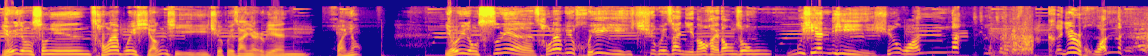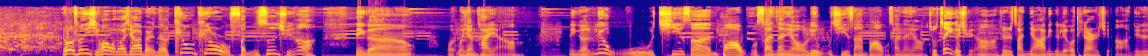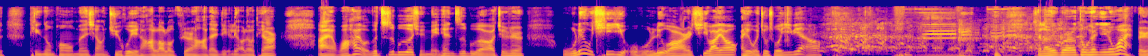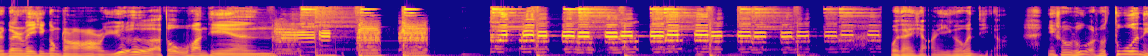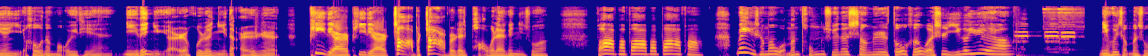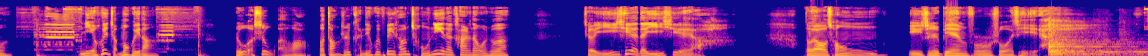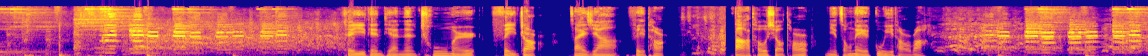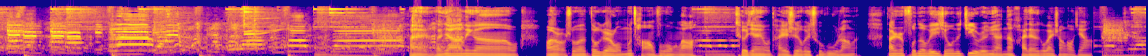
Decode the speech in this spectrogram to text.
有一种声音从来不会响起，却会在你耳边环绕；有一种思念从来不会回忆，却会在你脑海当中无限的循环呢，可劲儿还呢。如果说你喜欢我的话，加本人的 QQ 粉丝群啊，那个我我先看一眼啊。那个六五七三八五三三幺六五七三八五三三幺，就这个群啊，就是咱家那个聊天群啊，就是听众朋友们想聚会啥唠唠嗑啥的，得聊聊天哎，完还有个直播群，每天直播啊，就是五六七九六二七八幺。哎，我就说一遍啊。先来一波豆哥你真坏，本人个人微信公众号娱乐逗翻天。我在想一个问题啊，你说如果说多年以后的某一天，你的女儿或者你的儿子屁颠儿屁颠儿、咋吧咋吧的跑过来跟你说：“爸爸爸爸爸爸，为什么我们同学的生日都和我是一个月呀？”你会怎么说？你会怎么回答？如果是我的话，我当时肯定会非常宠溺的看着他，我说：“这一切的一切呀，都要从……”一只蝙蝠说起呀，这一天天的出门费罩，在家费套，大头小头，你总得顾一头吧？哎，咱家那个网友说，豆哥，我们厂复工了。车间有台设备出故障了，但是负责维修的技术人员呢还在个外省老家。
